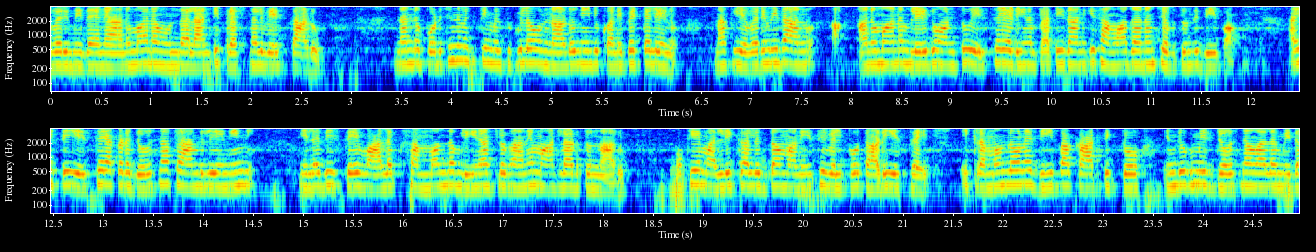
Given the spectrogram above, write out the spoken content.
ఎవరి మీదైనా అనుమానం ఉందా లాంటి ప్రశ్నలు వేస్తాడు. నన్ను పొడిచిన వ్యక్తి ముసుగులో ఉన్నాడు నేను కనిపెట్టలేను. నాకు ఎవరి మీద అను అనుమానం లేదు అంటూ ఎస్ఐ అడిగిన ప్రతిదానికి సమాధానం చెబుతుంది దీప. అయితే ఎస్ఐ అక్కడ జోష్న ఫ్యామిలీని నిలదీస్తే వాళ్ళకి సంబంధం లేనట్లుగానే మాట్లాడుతున్నారు. ఓకే మళ్ళీ కలుద్దాం అనేసి వెళ్ళిపోతాడు ఎస్ఐ. ఈ క్రమంలోనే దీప కార్తిక్తో ఎందుకు మీరు జోష్న వాళ్ళ మీద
